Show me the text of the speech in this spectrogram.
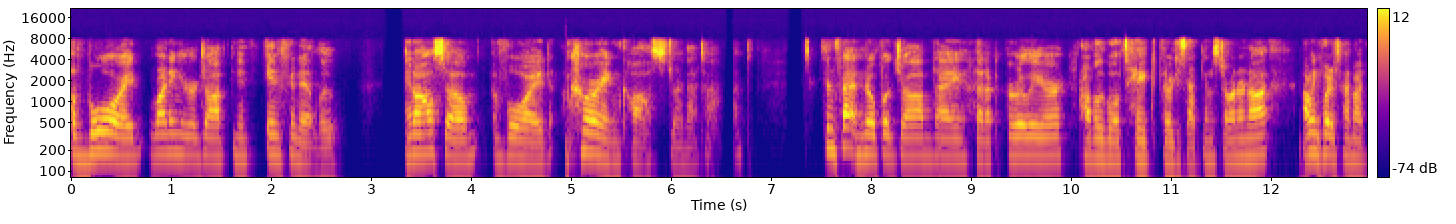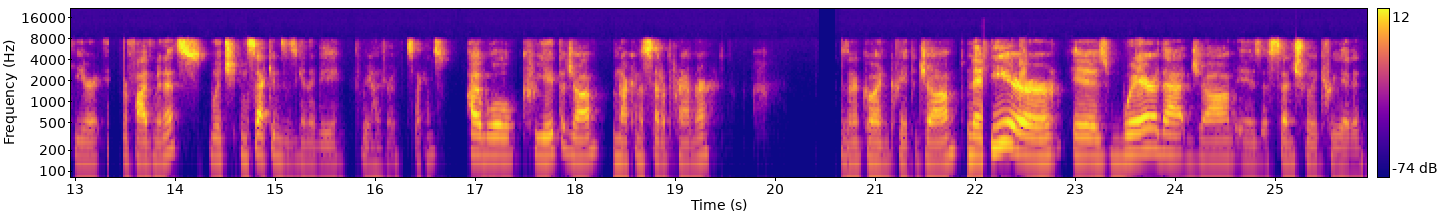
avoid running your job in an infinite loop and also avoid incurring costs during that time. Since that notebook job that I set up earlier probably will take 30 seconds to run or not, I'm going to put a timeout here for five minutes, which in seconds is going to be 300 seconds. I will create the job. I'm not going to set a parameter. I'm going to go ahead and create the job. And then here is where that job is essentially created.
